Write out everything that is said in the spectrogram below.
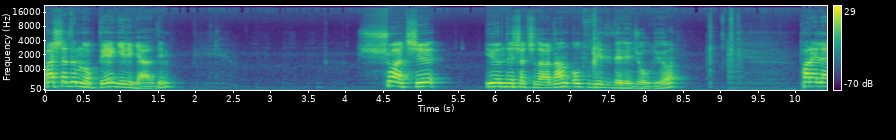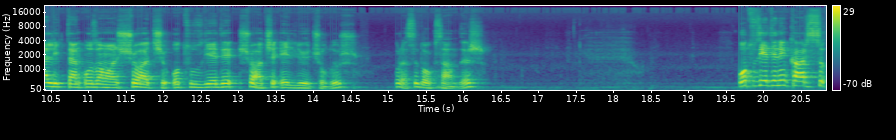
Başladığım noktaya geri geldim. Şu açı yöndeş açılardan 37 derece oluyor. Paralellikten o zaman şu açı 37, şu açı 53 olur. Burası 90'dır. 37'nin karşısı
